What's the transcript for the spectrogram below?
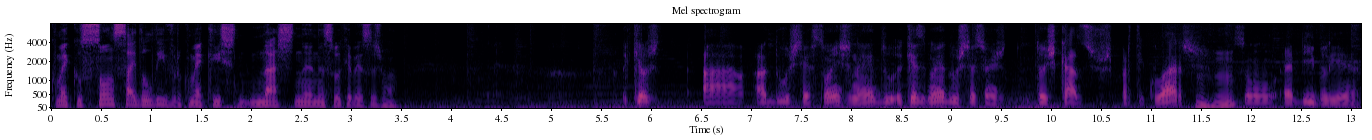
como é que o som sai do livro, como é que isto nasce na, na sua cabeça, João? aqueles há, há duas seções, né? Du- quer dizer, não é duas seções, dois casos particulares, Uhum. são a Bíblia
